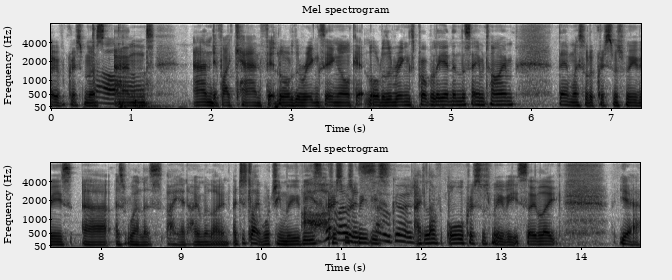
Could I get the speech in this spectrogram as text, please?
over Christmas, Aw. and and if I can fit Lord of the Rings in, I'll get Lord of the Rings probably in in the same time. They're my sort of Christmas movies, uh, as well as I and Home Alone. I just like watching movies. Oh, Home Christmas Alone is movies. so good. I love all Christmas movies. So like, yeah.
